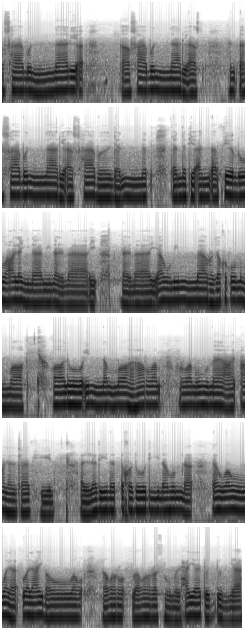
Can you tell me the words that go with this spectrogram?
أصحاب النار أصحاب النار أصحاب النار أصحاب الجنة. جنة أن أفيضوا علينا من الماء من الماء أو مما رزقكم الله. قالوا إن الله حرم حرمهما على الكافرين. الذين اتخذوا دينهم لهوا ولعبا وغرسهم الحياة الدنيا.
